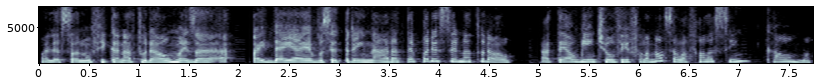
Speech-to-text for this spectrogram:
Olha só, não fica natural, mas a, a ideia é você treinar até parecer natural. Até alguém te ouvir e falar, nossa, ela fala assim, calma.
